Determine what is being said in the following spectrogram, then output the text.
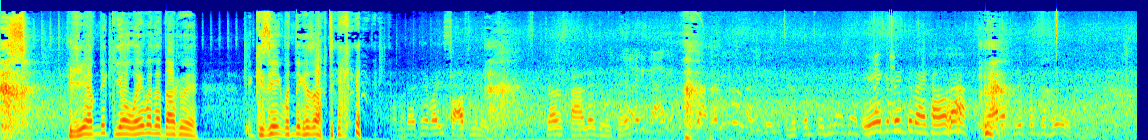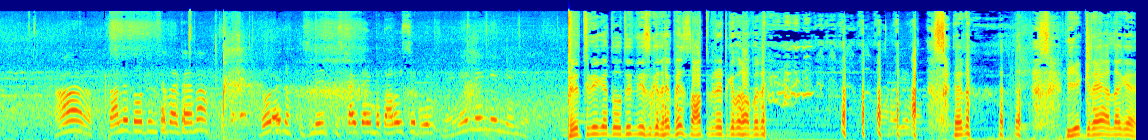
चलो। ये हमने किया हुआ है वाला लद्दाख में। किसी एक बंदे के साथ ठीक है बैठे भाई सात मिनट। चल साले झूठे। अरे यार ये तो ज़्यादा नहीं तिरपन पे नहीं एक मिनट बैठा होगा तिरपन पे थे हाँ। साले दो दिन से बैठा है ना। दो दिन। इसलिए इसका टाइम बता रहा हूँ इससे बोल। नहीं नहीं नहीं नहीं नहीं नहीं। पृथ्वी के दो दिन इस ग्रह पे सात मिनट के बराबर है। हाँ, ना? ये ग्रह अलग है।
